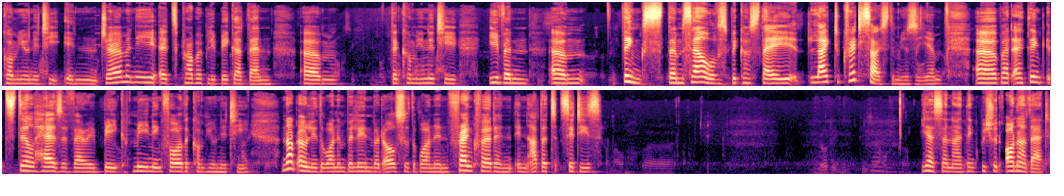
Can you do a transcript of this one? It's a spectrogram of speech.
community in Germany. It's probably bigger than um, the community even um, thinks themselves because they like to criticize the museum. Uh, but I think it still has a very big meaning for the community, not only the one in Berlin, but also the one in Frankfurt and in other cities. Yes, and I think we should honor that.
